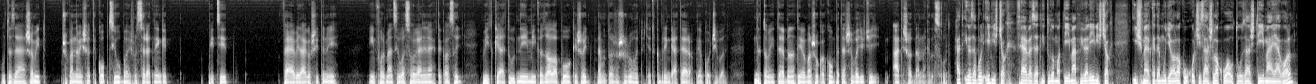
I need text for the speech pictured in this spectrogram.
utazás, amit sokan nem is vettek opcióba, és most szeretnénk egy picit felvilágosítani, információval szolgálni nektek azt, hogy mit kell tudni, mik az alapok, és hogy nem utolsó sorban, hogy tudjátok a bringát elrakni a kocsiban. De Tomi, te ebben a témában sokkal kompetensen vagy, úgyhogy át is adnám neked a szót. Hát igazából én is csak felvezetni tudom a témát, mivel én is csak ismerkedem ugye a lakókocsizás, lakóautózás témájával.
